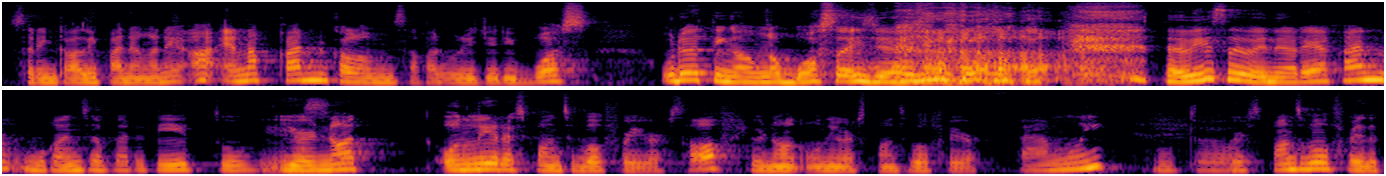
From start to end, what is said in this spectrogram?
sering kali pandangannya ah enak kan kalau misalkan udah jadi bos udah tinggal ngebos aja gitu. tapi sebenarnya kan bukan seperti itu yes. you're not only responsible for yourself. You're not only responsible for your family. Betul. You're responsible for the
